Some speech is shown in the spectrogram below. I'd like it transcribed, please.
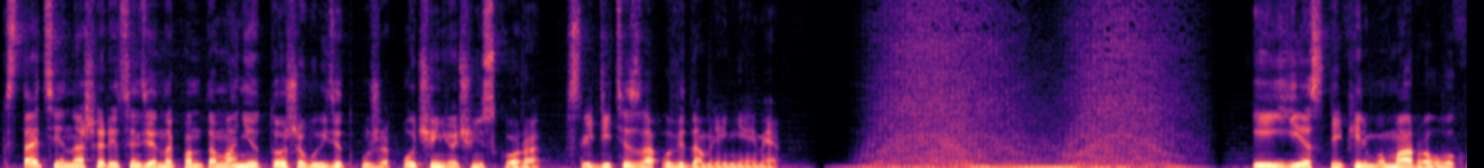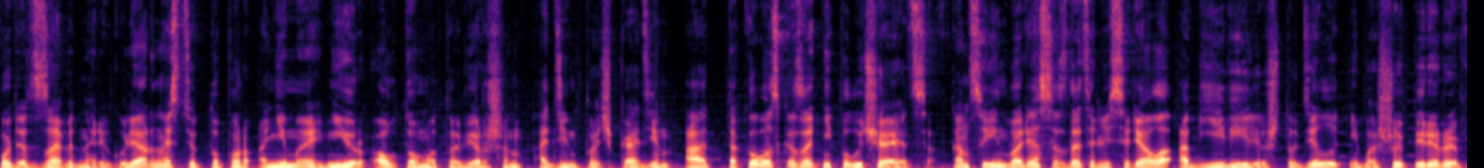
Кстати, наша рецензия на Квантоманию тоже выйдет уже очень-очень скоро. Следите за уведомлениями. И если фильмы Marvel выходят с завидной регулярностью, то про аниме Nier Automata Version 1.1a такого сказать не получается. В конце января создатели сериала объявили, что делают небольшой перерыв.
